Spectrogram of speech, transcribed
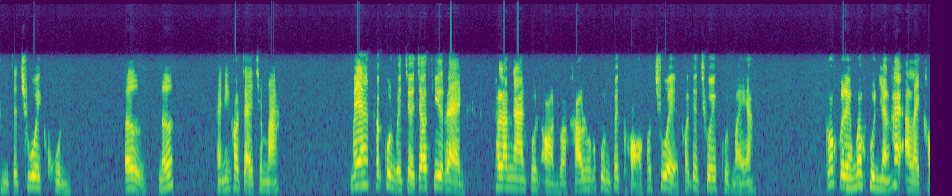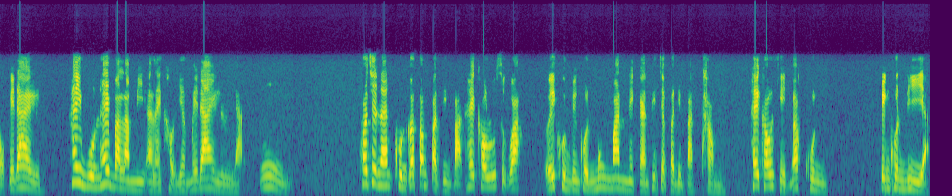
ถึงจะช่วยคุณ เออ เนอะ อันนี้เข้าใจใช่ไหมแม้ถ้าคุณไปเจอเจ้าที่แรง พลังงานคุณอ่อนกว่าเขาแล้วคุณไปขอเขาช่วย เขาจะช่วยคุณไหมอะ ก็แสดงว่าคุณยังให้อะไรเขาไม่ได้เลย ให้บุญให้บารมีอะไรเขายังไม่ได้เลยอะ อืม เพราะฉะนั้นคุณก็ต้องปฏิบัติให้เขารู้สึกว่า เอ้ย คุณเป็นคนมุ่งมั่นในการที่จะปฏิบัติธรรมให้เขาเห็นว่าคุณ เป็นคนดีอะ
